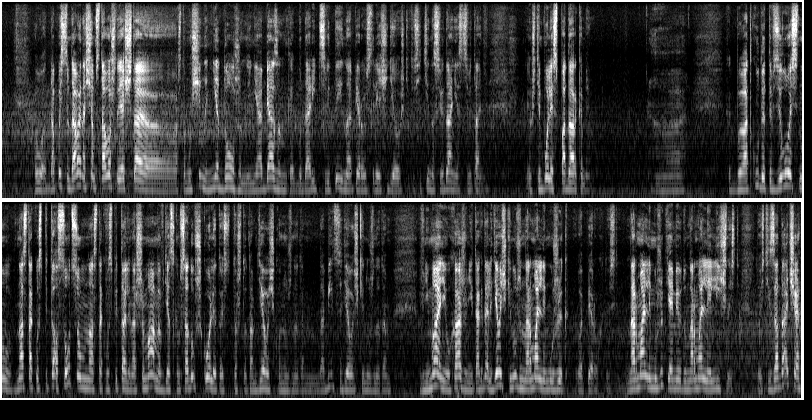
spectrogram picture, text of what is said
Вот, допустим, давай начнем с того, что я считаю, э, что мужчина не должен и не обязан как бы дарить цветы на первой встрече девушки, то есть идти на свидание с цветами, и уж тем более с подарками. Э, как бы откуда это взялось, ну, нас так воспитал социум, нас так воспитали наши мамы в детском саду, в школе, то есть то, что там девочку нужно там добиться, девочке нужно там внимание, ухаживание и так далее. Девочке нужен нормальный мужик, во-первых. То есть нормальный мужик, я имею в виду нормальная личность. То есть и задача,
